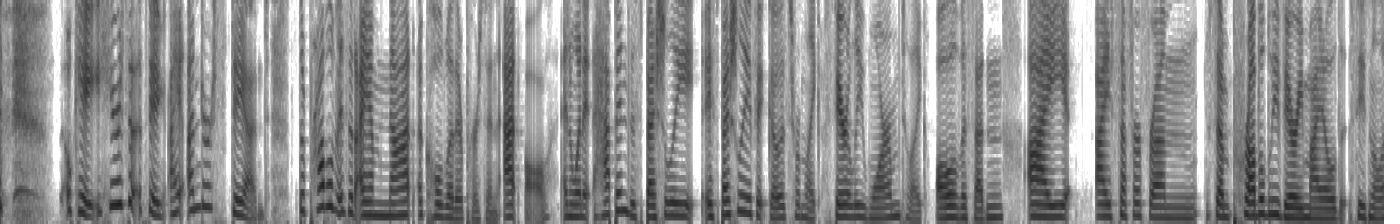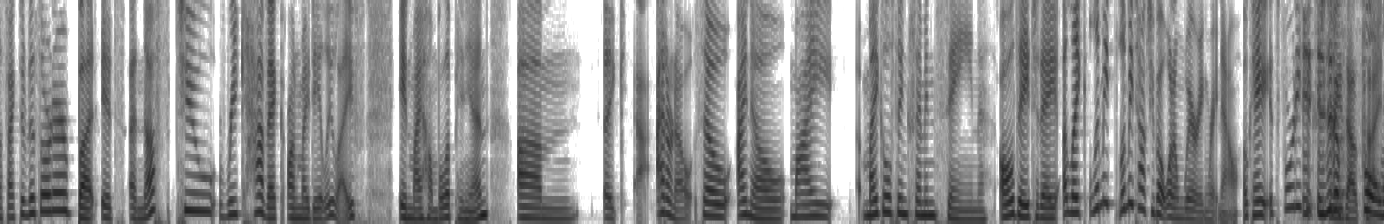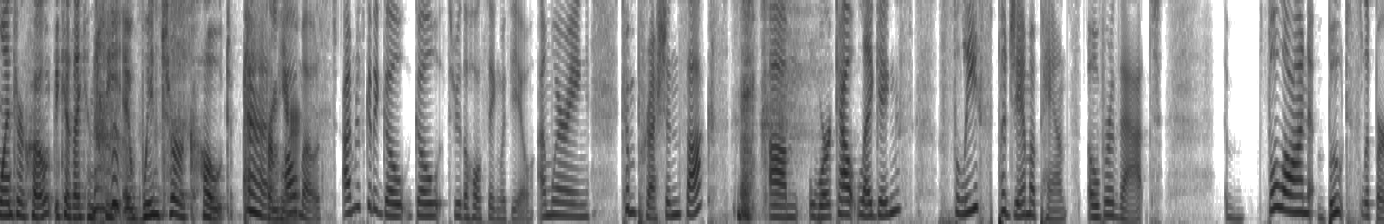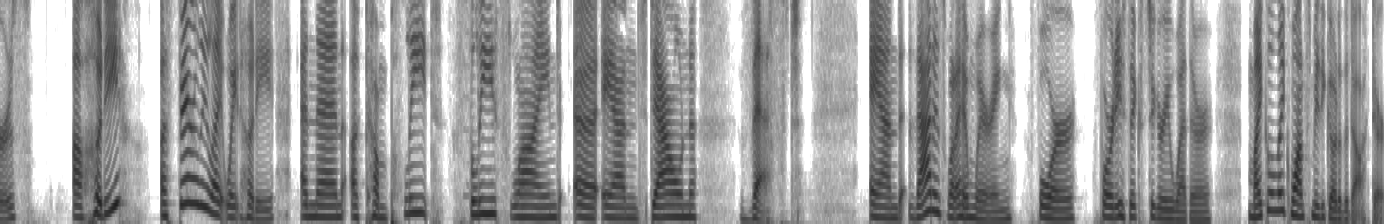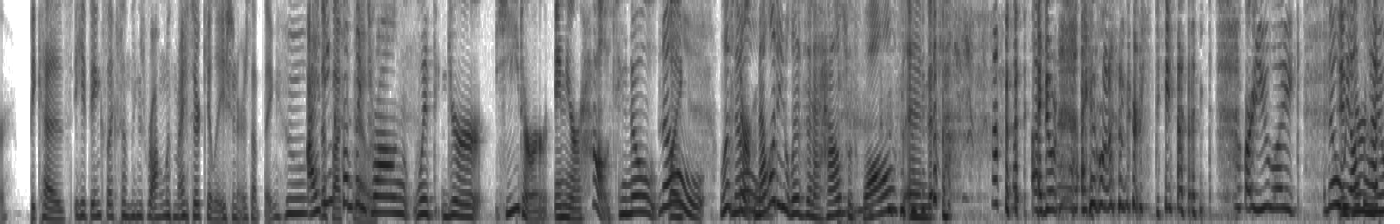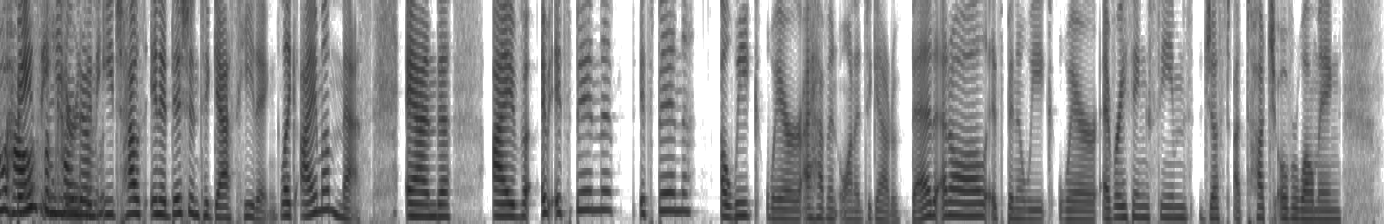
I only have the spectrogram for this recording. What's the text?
okay, here's the thing I understand. The problem is that I am not a cold weather person at all. And when it happens, especially especially if it goes from like fairly warm to like all of a sudden, I I suffer from some probably very mild seasonal affective disorder, but it's enough to wreak havoc on my daily life, in my humble opinion. Um, like I- don't know. So I know my Michael thinks I'm insane all day today. Uh, Like let me let me talk to you about what I'm wearing right now. Okay, it's 46 Is it degrees a outside. full winter coat? Because I can see a winter coat from here. Almost. I'm just gonna go go through the whole thing with you. I'm wearing compression socks, um, workout leggings, fleece pajama pants over that, full on boot slippers, a hoodie, a fairly lightweight hoodie, and then a complete fleece lined uh, and down vest. And that is what I am wearing for 46 degree weather. Michael like wants me to go to the doctor because he thinks like something's wrong with my circulation or something. Who I think something's knows? wrong with your heater in your house. You know, No, like listener, no. Melody lives in a house with walls and I don't I don't understand. Are you like No, we also have space some heaters kind of in each house in addition to gas heating. Like I'm a mess. And I've it's been it's been a week where I haven't wanted to get out of bed at all. It's been a week where everything seems just a touch overwhelming.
